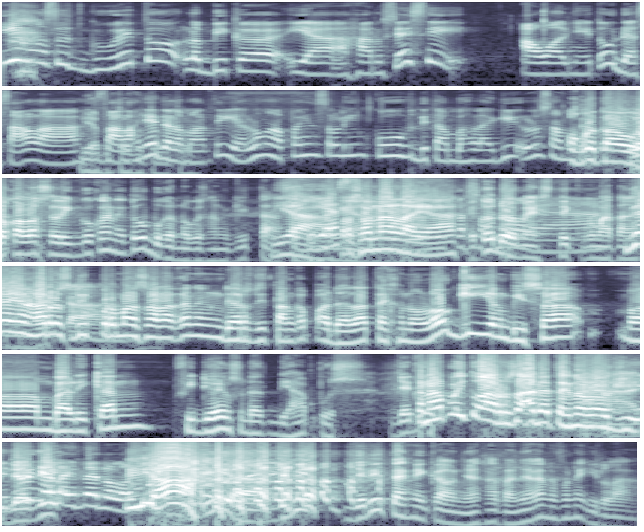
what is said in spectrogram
Iya maksud gue tuh lebih ke ya harusnya sih awalnya itu udah salah. Iya, betul, Salahnya betul, dalam arti ya lu ngapain selingkuh ditambah lagi lu sampai Oh, gue tahu. Lo kalau selingkuh kan itu bukan urusan kita. Iya, sebenarnya. personal lah ya. personal Itu domestik ya. rumah tangga. Enggak yang harus mereka. dipermasalahkan yang harus ditangkap adalah teknologi yang bisa membalikan video yang sudah dihapus. Jadi- Kenapa itu harus ada teknologi? Jadi, lu Jadi- nyalain teknologi. iya. iya, jadi jadi teknikalnya katanya kan handphonenya hilang,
